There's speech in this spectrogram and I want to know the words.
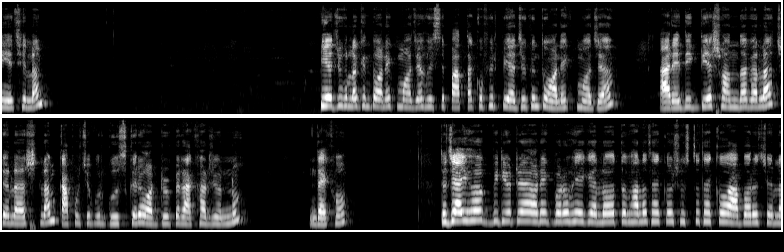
নিয়েছিলাম। পেঁয়াজুগুলো কিন্তু অনেক মজা হয়েছে। পাতাকপির পেঁয়াজু কিন্তু অনেক মজা। আর এদিক দিয়ে সন্ধ্যাবেলা চলে আসলাম কাপড় চোপড় গুজ করে অড্রপে রাখার জন্য। দেখো। তো যাই হোক, ভিডিওটা অনেক বড় হয়ে গেল। তো ভালো থাকো, সুস্থ থাকো, আবারও চলে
